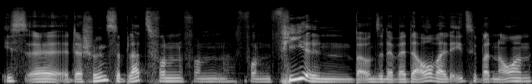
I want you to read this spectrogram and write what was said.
ist äh, der schönste Platz von, von, von vielen bei uns in der Wetterau, weil der EC Bad Nauheim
